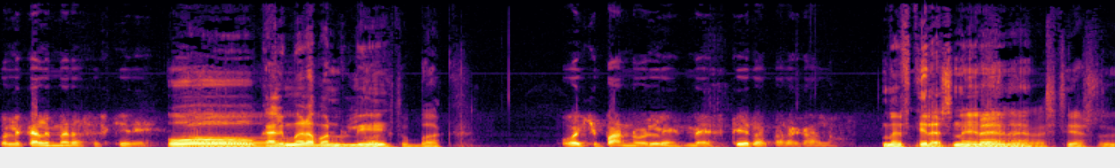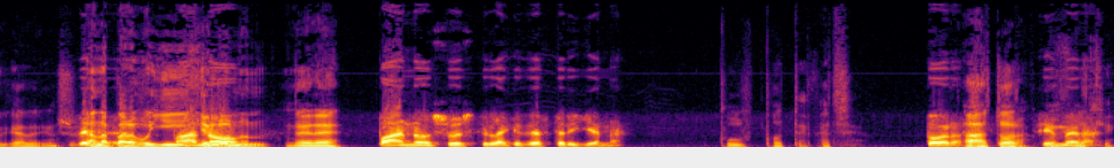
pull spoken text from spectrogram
Πολύ καλημέρα σας κύριε. Ω, καλημέρα Πανουλή. Όχι Πανούλη, μαιευτήρα παρακαλώ. Μαιευτήρας, ναι, ναι. Ναι, ναι. ναι, μαιευτήρα στο Δεκάδε. Δεν- Αναπαραγωγή Πάνω. χελώνων. Ναι, ναι. Πάνω σου στείλα και δεύτερη γέννα. Πού, πότε, κάτσε. Τώρα. Α, τώρα. Σήμερα. Οκ.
